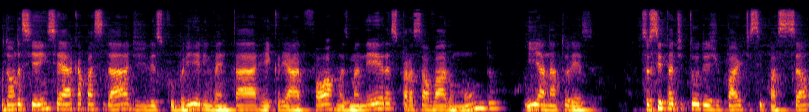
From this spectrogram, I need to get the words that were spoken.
O dom da ciência é a capacidade de descobrir, inventar, recriar formas, maneiras para salvar o mundo e a natureza. Suscita atitudes de participação,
